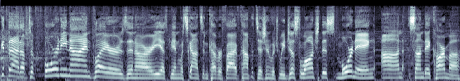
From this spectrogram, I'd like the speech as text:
Look at that, up to 49 players in our ESPN Wisconsin Cover 5 competition, which we just launched this morning on Sunday Karma.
